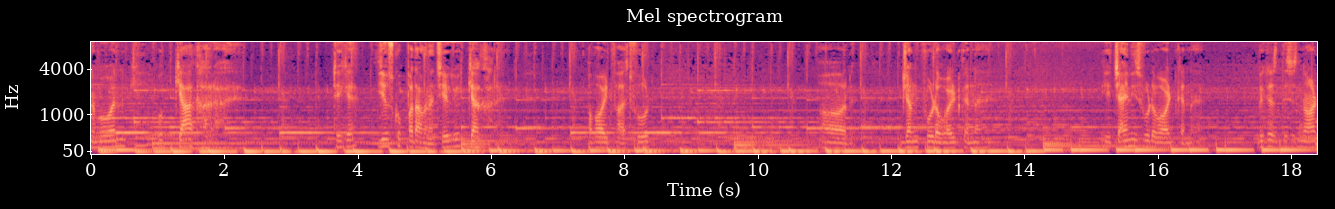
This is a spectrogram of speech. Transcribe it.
नंबर वन कि वो क्या खा रहा है? ठीक है? ये उसको पता होना चाहिए कि क्या खा रहा है। Avoid fast food junk food avoid करना है। ये चाइनीज़ फ़ूड अवॉइड करना है। Because this is not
